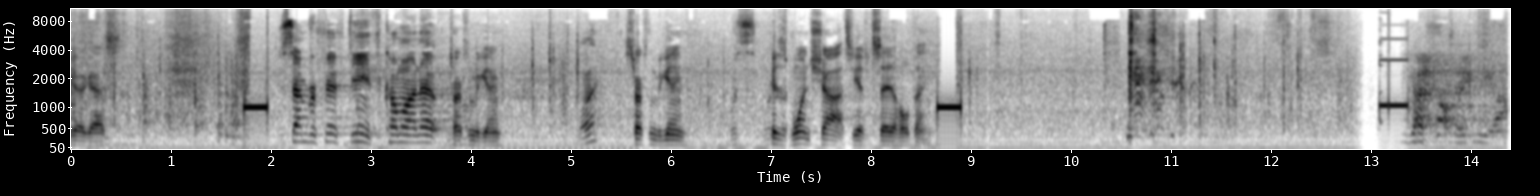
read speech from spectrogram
Go, guys. December 15th, come on out. Start from the beginning. What? Start from the beginning. What's, Because it's one shot, so you have to say the whole thing. You guys stop making me laugh.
